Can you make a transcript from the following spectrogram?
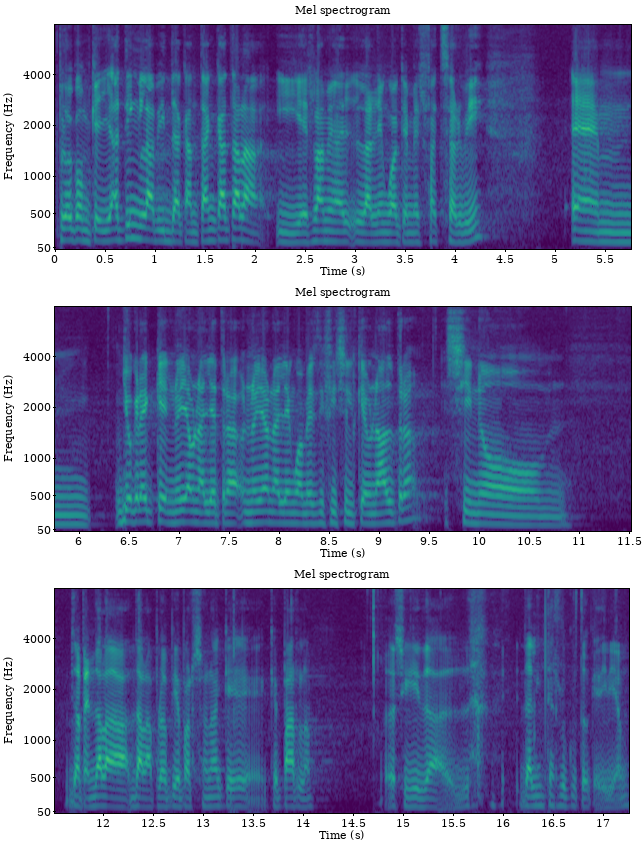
però com que ja tinc l'hàbit de cantar en català i és la, meva, la llengua que més faig servir, eh, jo crec que no hi, ha una lletra, no hi ha una llengua més difícil que una altra, sinó depèn de la, de la pròpia persona que, que parla, o sigui, de, de l'interlocutor, que diríem.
